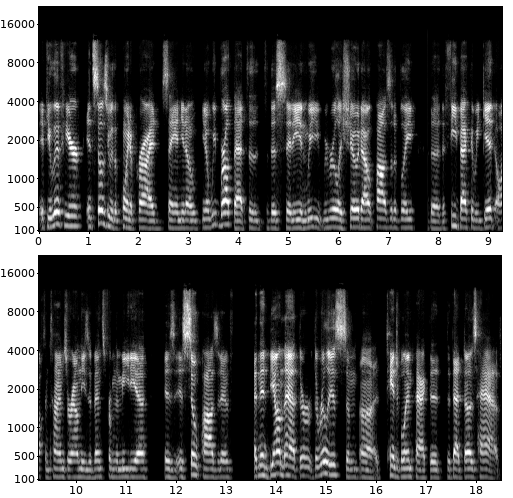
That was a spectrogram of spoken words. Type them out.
If you live here, it instills you with a point of pride, saying, you know, you know, we brought that to, to this city, and we we really showed out positively. The the feedback that we get oftentimes around these events from the media is is so positive. And then beyond that, there there really is some uh, tangible impact that, that that does have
